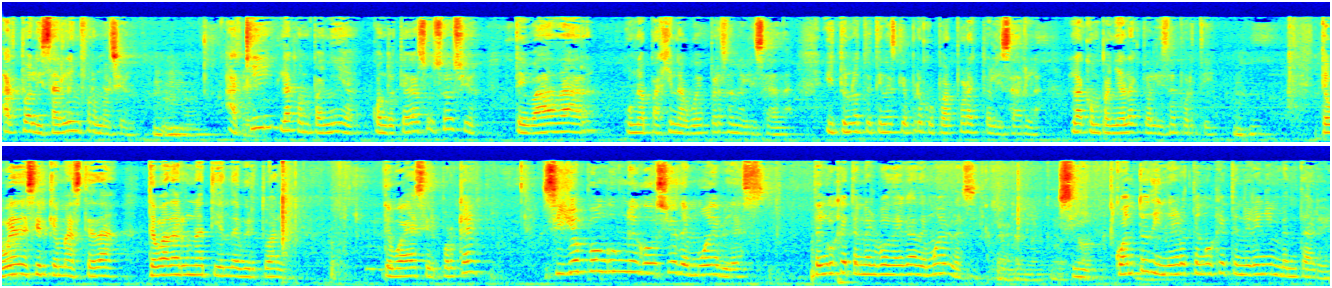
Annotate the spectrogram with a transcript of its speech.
actualizar la información. Aquí la compañía, cuando te haga su socio, te va a dar una página web personalizada y tú no te tienes que preocupar por actualizarla. La compañía la actualiza por ti. Te voy a decir qué más te da. Te va a dar una tienda virtual. Te voy a decir por qué. Si yo pongo un negocio de muebles, tengo que tener bodega de muebles. Sí. ¿Cuánto dinero tengo que tener en inventario?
